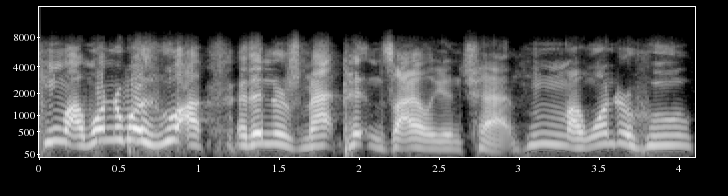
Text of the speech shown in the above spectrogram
Hmm, I wonder what who. I, and then there's Matt Pitt and in chat. Hmm, I wonder who,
